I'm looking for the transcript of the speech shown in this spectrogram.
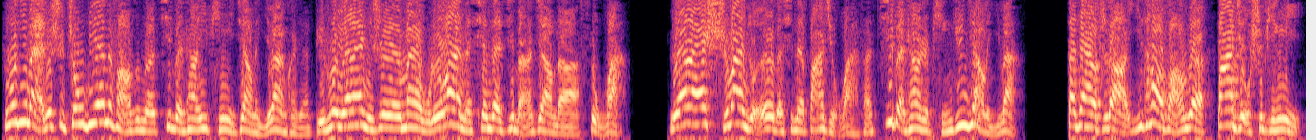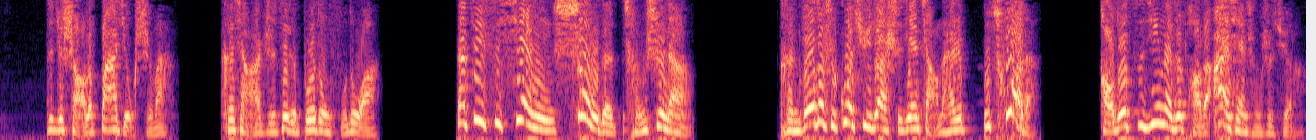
如果你买的是周边的房子呢，基本上一平米降了一万块钱。比如说，原来你是卖五六万的，现在基本上降的四五万；原来十万左右的，现在八九万，反正基本上是平均降了一万。大家要知道，一套房子八九十平米，这就少了八九十万，可想而知这个波动幅度啊。那这次限售的城市呢？很多都是过去一段时间涨得还是不错的，好多资金呢就跑到二线城市去了。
